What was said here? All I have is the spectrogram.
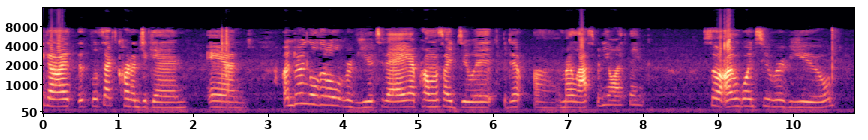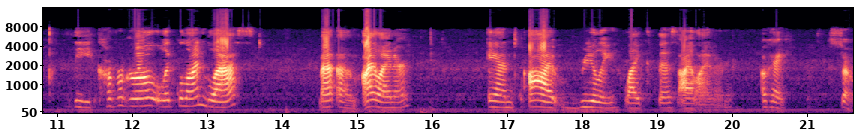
Hey guys, it's LyssaXCarnage again, and I'm doing a little review today. I promise I do it uh, in my last video, I think. So I'm going to review the CoverGirl Liquiline Blast matte, um, eyeliner, and I really like this eyeliner. Okay, so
